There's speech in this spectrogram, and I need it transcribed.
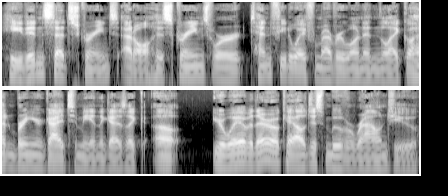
He didn't set screens at all. His screens were ten feet away from everyone and like, go ahead and bring your guy to me. And the guy's like, oh, you're way over there. Okay, I'll just move around you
